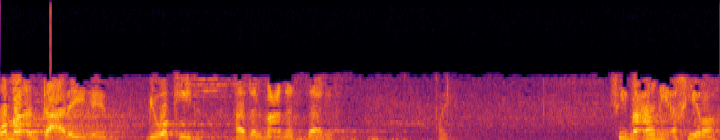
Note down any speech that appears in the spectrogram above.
وما أنت عليهم بوكيل. هذا المعنى الثالث. طيب. في معاني أخيرة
